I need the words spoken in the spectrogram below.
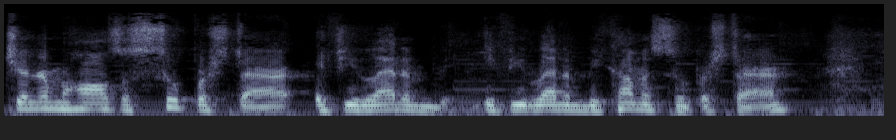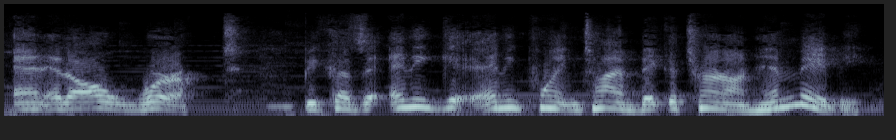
Jinder Mahal's a superstar if you let him if you let him become a superstar, and it all worked because at any any point in time they could turn on him maybe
